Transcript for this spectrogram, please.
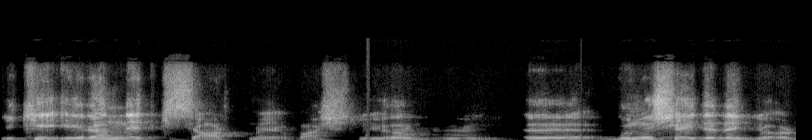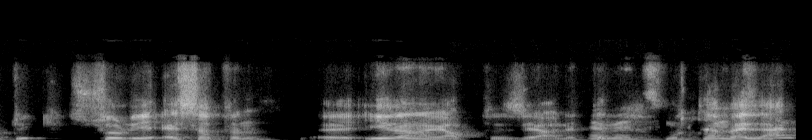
iki İran'ın etkisi artmaya başlıyor. Hı hı. Ee, bunu şeyde de gördük. Suriye Esad'ın e, İran'a yaptığı ziyarette. Evet. Muhtemelen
